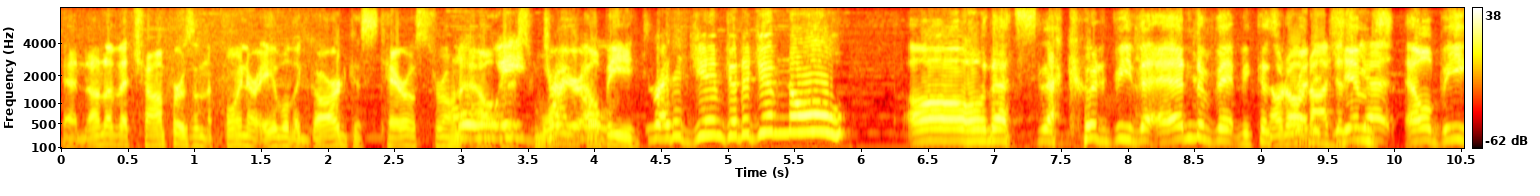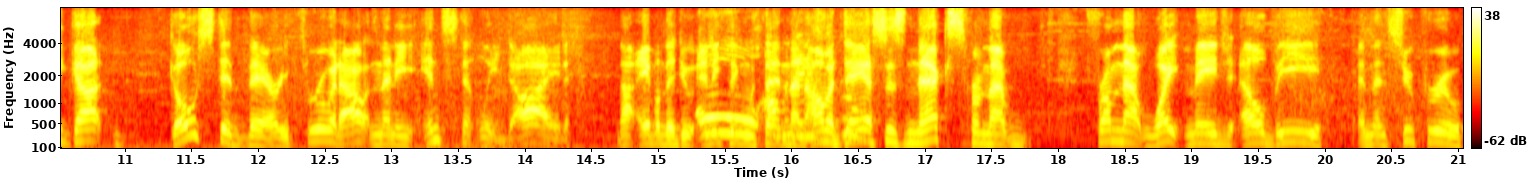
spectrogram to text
And none of the chompers on the point are able to guard because Taro's thrown oh, out this warrior Draco, oh, LB. Dreaded Jim, Dreaded Jim, no! Oh, that's that could be the end of it because No, no, Dreaded not Jim's yet. LB got ghosted there. He threw it out and then he instantly died. Not able to do anything Oh, with it. And then Amadeus Amadeus is next from that from that white mage LB. And then Sukuru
